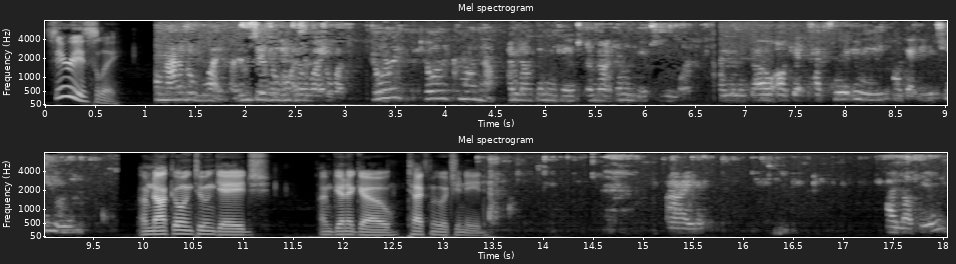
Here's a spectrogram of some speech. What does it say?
Seriously. Not as a wife. I didn't say as a wife. I said as a wife. Hillary, Hillary, come on now. I'm not going to engage. I'm not going to engage anymore. I'm going to go. I'll get text me what you need. I'll get you what you need. I'm not going to engage. I'm going to go. Text me what you need. I I love you.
